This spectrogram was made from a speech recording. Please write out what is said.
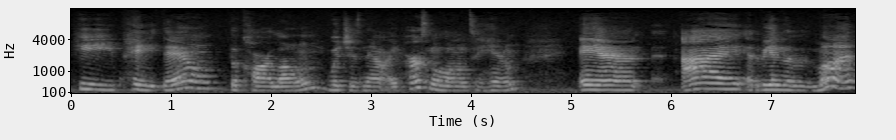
He paid down the car loan, which is now a personal loan to him. And I, at the beginning of the month,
